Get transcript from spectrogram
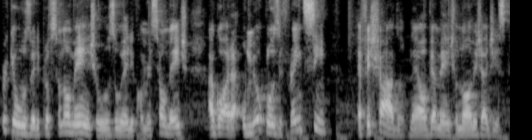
porque eu uso ele profissionalmente, eu uso ele comercialmente. Agora, o meu close friend, sim, é fechado, né? Obviamente, o nome já diz.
